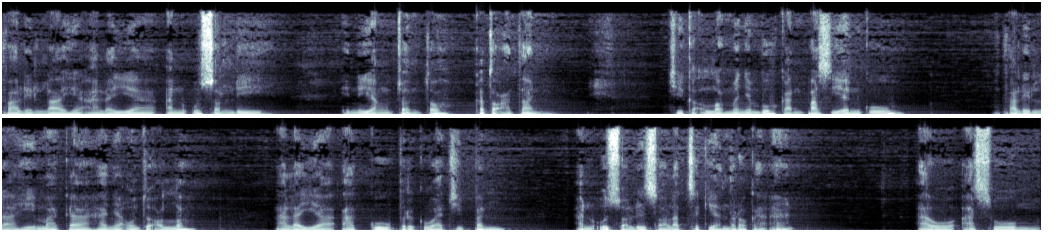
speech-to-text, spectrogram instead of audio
falillahi alayya an usalli. Ini yang contoh ketaatan jika Allah menyembuhkan pasienku, falillahi maka hanya untuk Allah, alaya aku berkewajiban an usolli salat sekian rakaat. Au asum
